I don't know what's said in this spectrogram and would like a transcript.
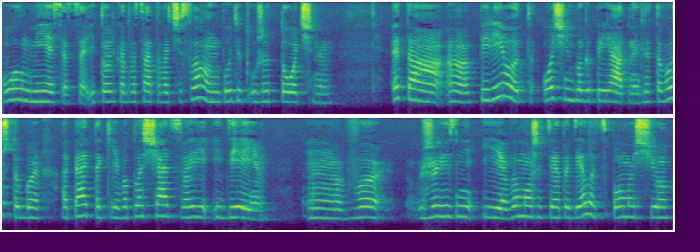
полмесяца, и только 20 числа он будет уже точным. Это э, период очень благоприятный для того, чтобы опять-таки воплощать свои идеи в жизнь, и вы можете это делать с помощью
